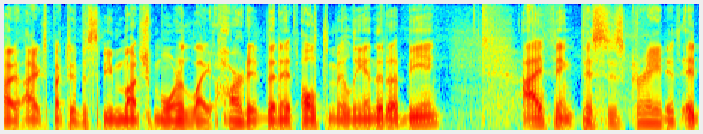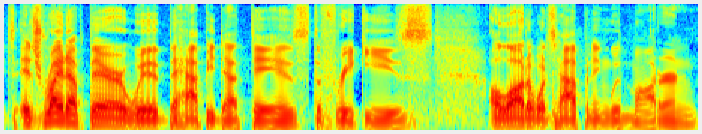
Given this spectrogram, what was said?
I, I expected this to be much more lighthearted than it ultimately ended up being. I think this is great. It, it's it's right up there with the Happy Death Days, the Freakies, a lot of what's happening with modern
